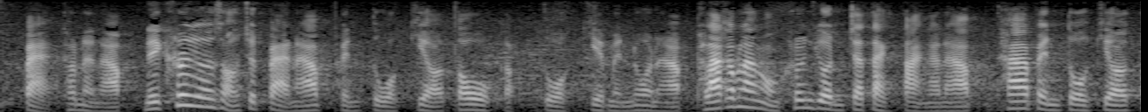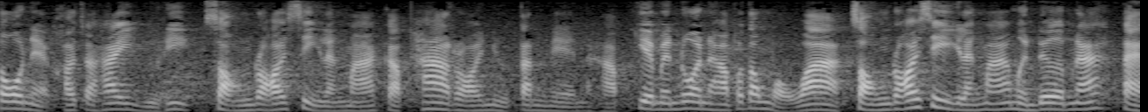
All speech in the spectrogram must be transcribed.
2.8 เท่านั้นนะครับในเครื่องยนต์ 2.8 นะครับเป็นตัวเกียร์โต้กับตัวเกียร์แมนนวลนะครับพละกำลังของเครื่องยนต์จะแตกต่างกันนะครับถ้าเป็นตัวเกียร์โต้เนี่ยเขาจะให้อยู่ที่ 204 แรงม้ากับ 500 นิวตันเมตรนะครับเกียร์แมนนวลนะครับก็ต้องบอกว่า 204 แรงม้าเหมือนเดิมนะ แต่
